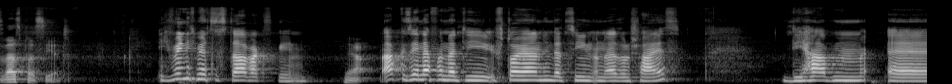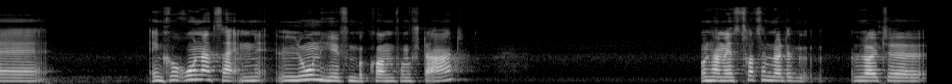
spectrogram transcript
pa was passiert? Ich will nicht mehr zu Starbucks gehen. Ja. Abgesehen davon, dass die Steuern hinterziehen und all so ein Scheiß. Die haben äh, in Corona-Zeiten Lohnhilfen bekommen vom Staat und haben jetzt trotzdem Leute, Leute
